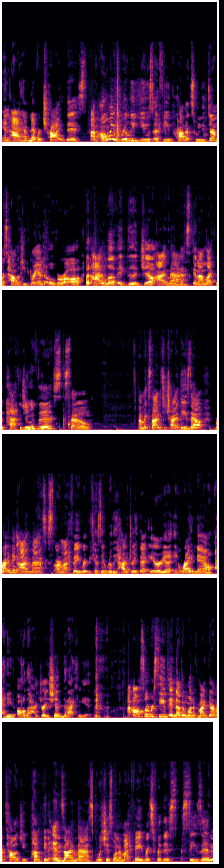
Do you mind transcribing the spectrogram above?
And I have never tried this. I've only really used a few products from the Dermatology brand overall, but I love a good gel eye mask and I like the packaging of this. So I'm excited to try these out. Brightening eye masks are my favorite because they really hydrate that area. And right now, I need all the hydration that I can get. I also received another one of my Dermatology Pumpkin Enzyme Mask, which is one of my favorites for this season.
